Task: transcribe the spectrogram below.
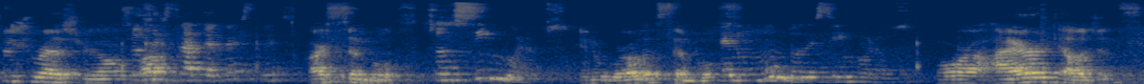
extraterrestrials Los are, extraterrestres. are symbols. Son símbolos. In a world of symbols. En un mundo de símbolos. for a higher intelligence,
